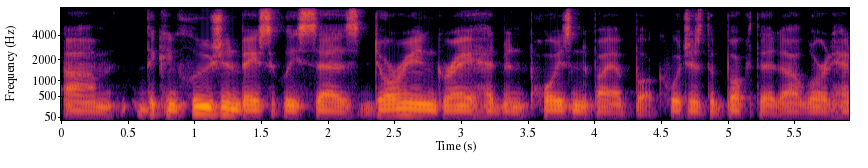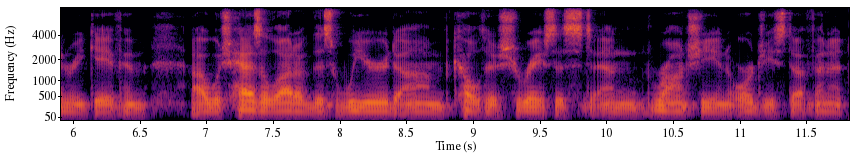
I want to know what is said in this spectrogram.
um, the conclusion basically says Dorian Gray had been poisoned by a book, which is the book that uh, Lord Henry gave him, uh, which has a lot of this weird, um, cultish, racist, and raunchy and orgy stuff in it.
